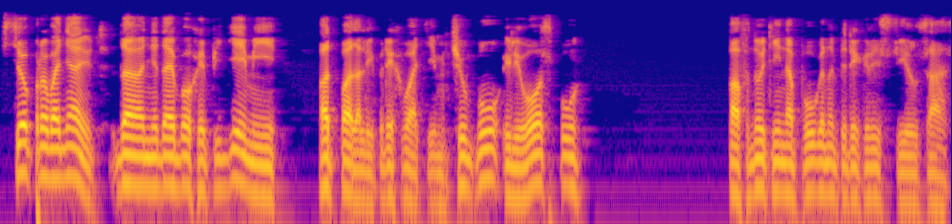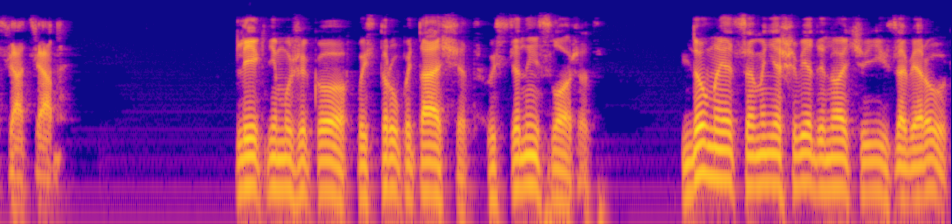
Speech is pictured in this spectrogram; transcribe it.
Все провоняют, да, не дай бог, эпидемии отпадали прихватим, чуму или оспу. Пафнутий напуганно перекрестился. Свят, свят. Кликни мужиков, пусть трупы тащат, у стены сложат. Думается, мне шведы ночью их заберут.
